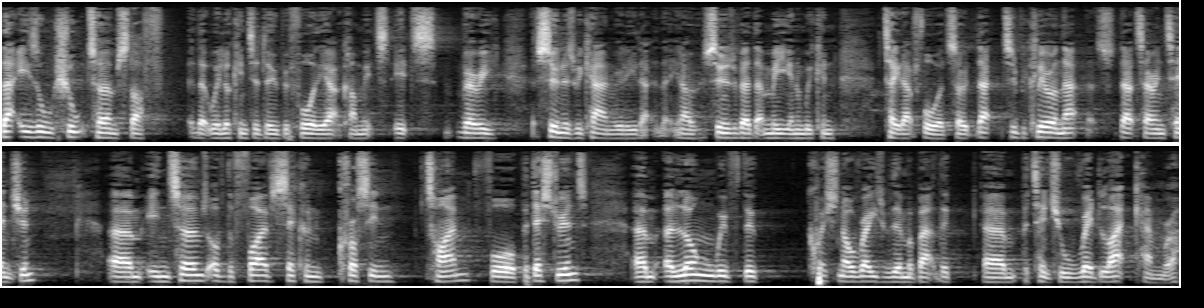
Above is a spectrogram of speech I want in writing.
that is all short-term stuff that we're looking to do before the outcome. It's, it's very, as soon as we can really, that, that, you know, as soon as we've had that meeting we can take that forward. So that, to be clear on that, that's, that's our intention. Um, in terms of the five second crossing time for pedestrians, um, along with the question I'll raise with them about the um, potential red light camera,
